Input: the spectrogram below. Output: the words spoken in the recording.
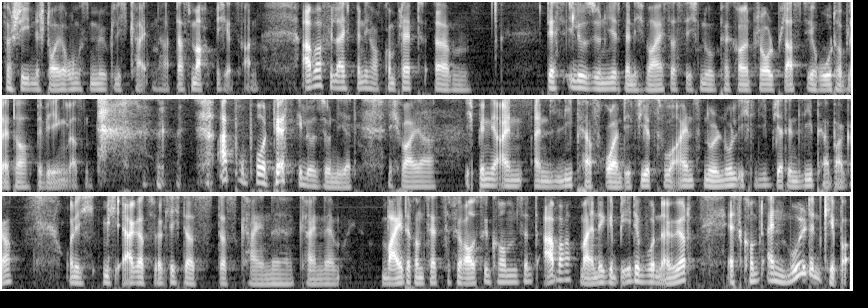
verschiedene Steuerungsmöglichkeiten hat, das macht mich jetzt an. Aber vielleicht bin ich auch komplett ähm, desillusioniert, wenn ich weiß, dass sich nur per Control Plus die Rotorblätter bewegen lassen. Apropos desillusioniert. Ich war ja, ich bin ja ein, ein Liebherr-Freund, die 42100. Ich liebe ja den Liebherr-Bagger. Und ich, mich ärgert es wirklich, dass, dass keine, keine weiteren Sätze für rausgekommen sind. Aber meine Gebete wurden erhört. Es kommt ein Muldenkipper.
